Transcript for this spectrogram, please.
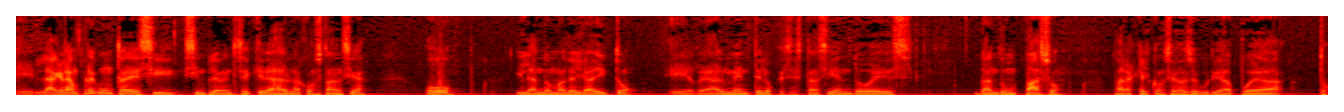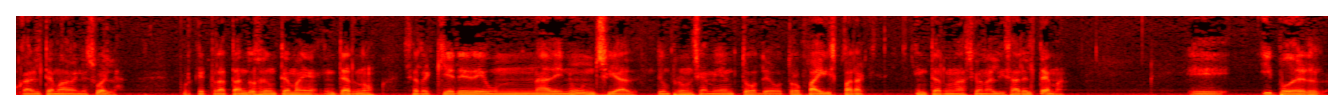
Eh, la gran pregunta es si simplemente se quiere dejar una constancia o, hilando más delgadito, eh, realmente lo que se está haciendo es dando un paso para que el Consejo de Seguridad pueda tocar el tema de Venezuela. Porque tratándose de un tema interno, se requiere de una denuncia, de un pronunciamiento de otro país para internacionalizar el tema eh, y poder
